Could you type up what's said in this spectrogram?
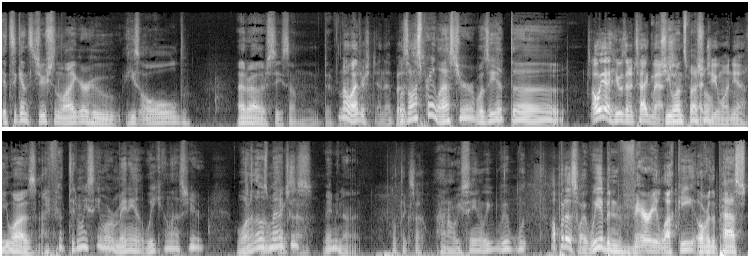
it's against Jushin Liger, who he's old. I'd rather see something different. No, I understand that. But was Ospreay last year? Was he at the oh yeah, he was in a tag match. G1 special? G1, yeah. he was. I feel. Didn't we see more Mania the weekend last year? One of those matches? so. Maybe not. I don't think so. I don't know. We've seen. We, we, we. I'll put it this way: we have been very lucky over the past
